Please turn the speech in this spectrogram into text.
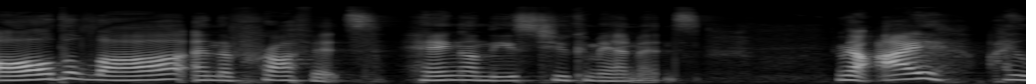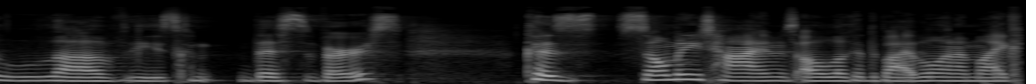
All the law and the prophets hang on these two commandments. Now, I, I love these, this verse because so many times I'll look at the Bible and I'm like,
